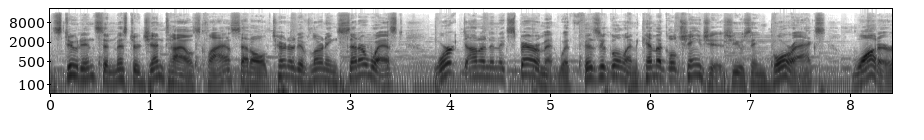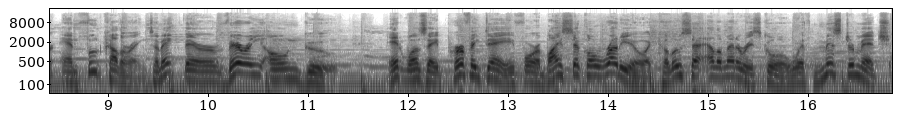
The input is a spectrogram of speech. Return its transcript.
Students in Mr. Gentile's class at Alternative Learning Center West worked on an experiment with physical and chemical changes using borax, water, and food coloring to make their very own goo. It was a perfect day for a bicycle rodeo at Caloosa Elementary School with Mr. Mitch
